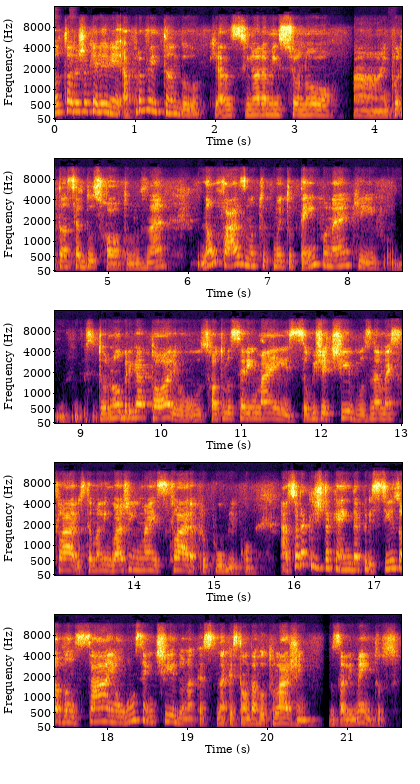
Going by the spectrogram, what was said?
Doutora Jaqueline, aproveitando que a senhora mencionou a importância dos rótulos, né? Não faz muito, muito tempo, né, que se tornou obrigatório os rótulos serem mais objetivos, né, mais claros, ter uma linguagem mais clara para o público. A senhora acredita que ainda é preciso avançar em algum sentido na, na questão da rotulagem dos alimentos?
